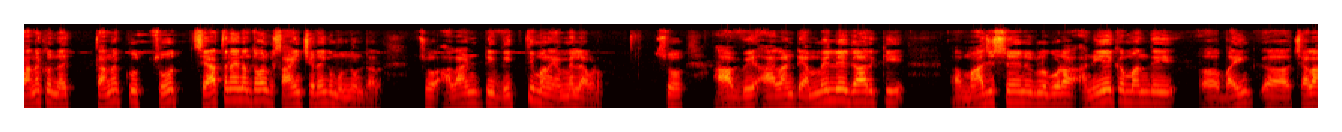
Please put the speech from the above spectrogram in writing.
తనకు న- తనకు చో చేతనైనంత వరకు సాయం చేయడానికి ముందు ఉంటారు సో అలాంటి వ్యక్తి మన ఎమ్మెల్యే అవడం సో ఆ వే- అలాంటి ఎమ్మెల్యే గారికి మాజీ సైనికులు కూడా అనేక మంది భయం చాలా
